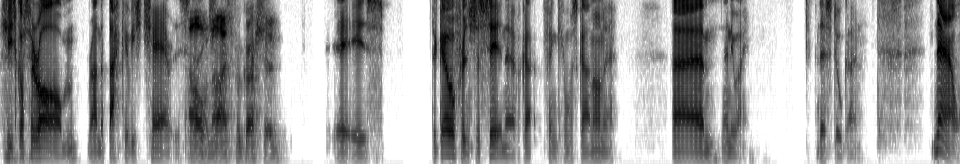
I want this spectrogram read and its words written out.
She's got her arm around the back of his chair at this oh, stage. Oh, nice progression. It is. The girlfriend's just sitting there thinking, what's going on here? Um, anyway, they're still going. Now,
